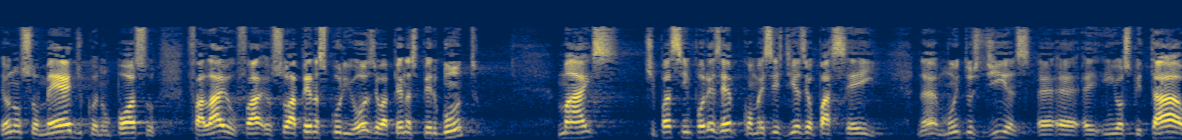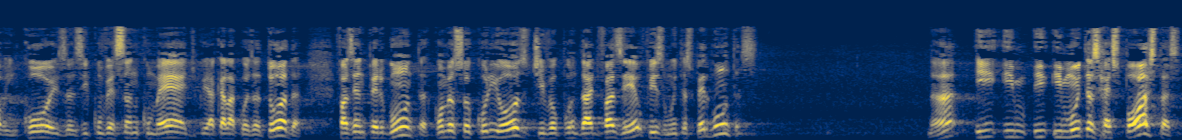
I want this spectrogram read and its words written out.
eu não sou médico, eu não posso falar, eu, eu sou apenas curioso, eu apenas pergunto, mas Tipo assim, por exemplo, como esses dias eu passei né, muitos dias é, é, é, em hospital, em coisas, e conversando com o médico e aquela coisa toda, fazendo pergunta. Como eu sou curioso, tive a oportunidade de fazer, eu fiz muitas perguntas. Né? E, e, e muitas respostas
